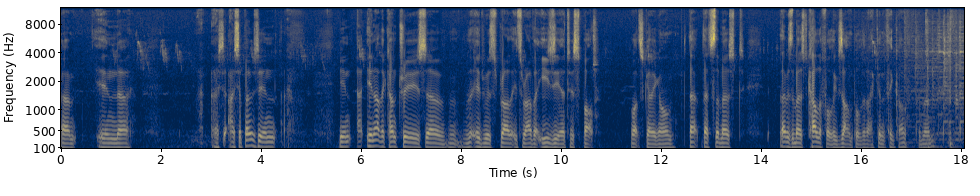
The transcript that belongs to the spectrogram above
Um, in uh, I, I, suppose in in uh, in other countries uh, it was rather it's rather easier to spot what's going on. That that's the most that was the most colorful example that I can think of at the moment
